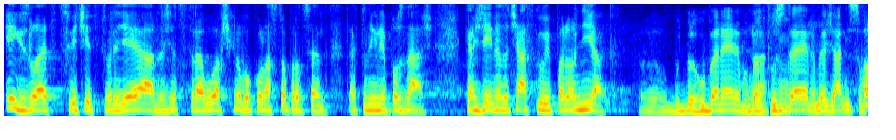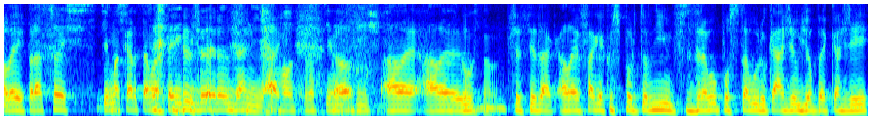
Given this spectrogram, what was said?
x let cvičit tvrdě a držet stravu a všechno okolo na 100%, tak to nikdy nepoznáš. Každý na začátku vypadal nijak. Buď byl hubený, nebo byl vlastně. tlustý, neměl žádný svaly. No, pracuješ s těma kartama, které ti byly rozdaný tak, a hod prostě no, musíš ale, ale, Přesně tak, ale fakt jako sportovní zdravou postavu dokáže udělat každý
